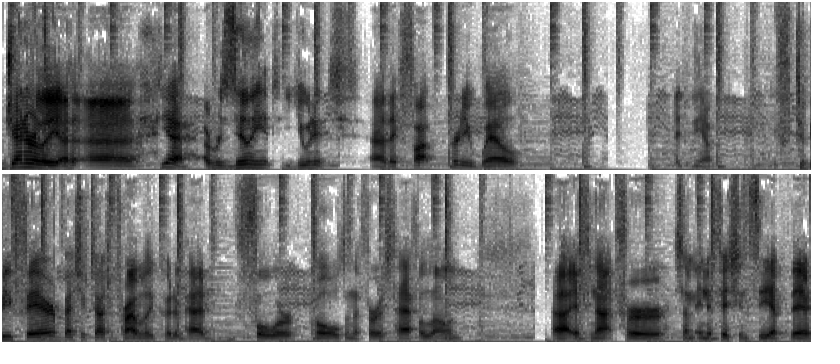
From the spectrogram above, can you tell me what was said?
generally a, a, yeah a resilient unit. Uh, they fought pretty well. You know, to be fair, Besiktas probably could have had four goals in the first half alone, uh, if not for some inefficiency up there.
